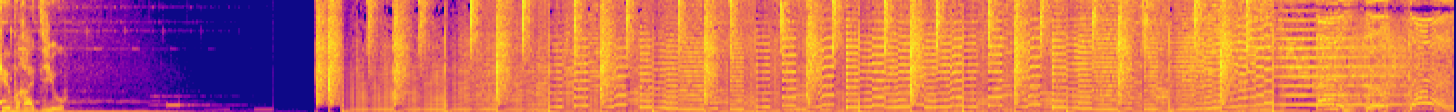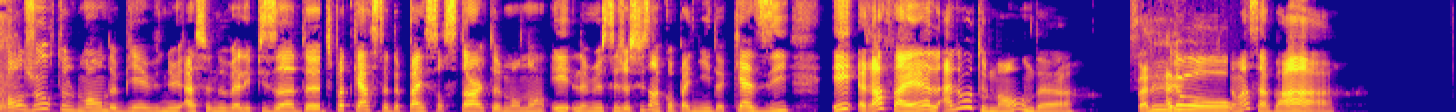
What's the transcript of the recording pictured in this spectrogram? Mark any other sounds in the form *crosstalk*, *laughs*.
Cube Radio. Bonjour tout le monde, bienvenue à ce nouvel épisode du podcast de Paix sur Start. Mon nom est le Mus et je suis en compagnie de Kazi et Raphaël. Allô tout le monde! Salut! Allô! Comment ça va?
